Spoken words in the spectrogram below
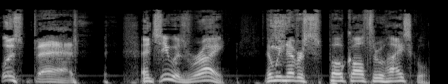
was bad. And she was right. Then we never spoke all through high school.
